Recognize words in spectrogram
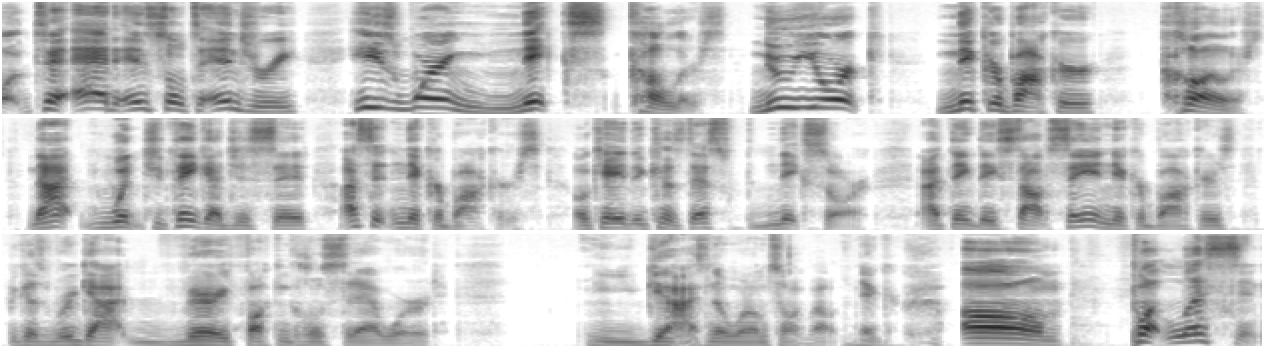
uh, to add insult to injury, he's wearing Knicks colors, New York Knickerbocker colors. Not what you think I just said. I said Knickerbockers, okay? Because that's what the Knicks are. I think they stopped saying Knickerbockers because we got very fucking close to that word. You guys know what I'm talking about, nigger. Um, but listen,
